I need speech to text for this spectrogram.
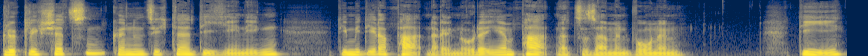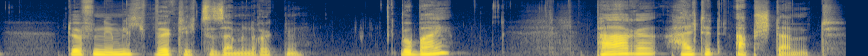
Glücklich schätzen können sich da diejenigen, die mit ihrer Partnerin oder ihrem Partner zusammenwohnen. Die dürfen nämlich wirklich zusammenrücken. Wobei Paare haltet Abstand.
